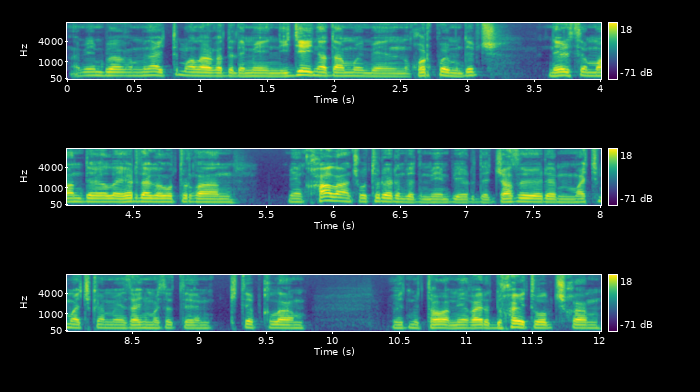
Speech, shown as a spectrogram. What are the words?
Мен баягы мен айттым аларга деле мен идейный адаммын мен коркпоймун депчи. Нельсон мандела эрдоган отурган мен каалаганча отура берем дедим мен бул жерде жаза берем математика менен заниматься этем китеп кылам. Өзүмдү табам мен кайра духовит болуп чыгам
